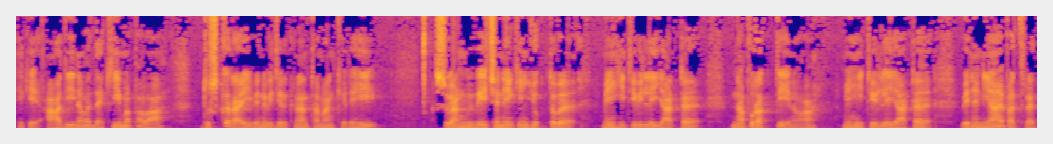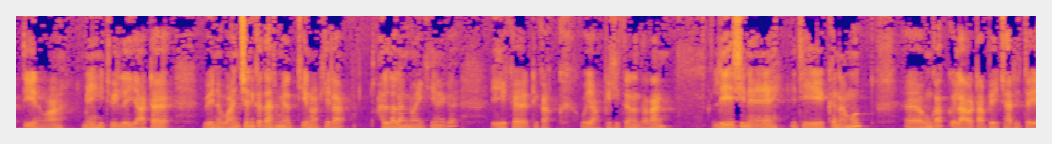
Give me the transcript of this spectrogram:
ඒකේ ආදීනව දැකීම පවා දුෂ්කරයි වෙන විදිහට කරන තමන් කෙරෙහි ස්වයං විවේචනයකින් යුක්තව මේ හිතවිල්ල යට නපුරක් තියෙනවා මේ හිතවිල්ල යට වෙන න්‍යාය පත්‍රයක් තියෙනවා. මේ හිතවිල්ල යට වෙන වංචනික ධර්මයක් තියෙනවා කියලා අල්ලා ගන්නවයි කියන එක. ඒක ටිකක් ඔය අපි හිතන තරම් ලේසි නෑ. ඉතින් ඒක නමුත් හුඟක් වෙලාවට අපේ චරිතය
